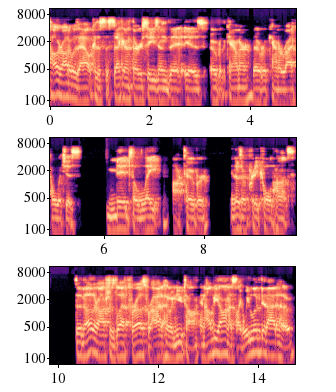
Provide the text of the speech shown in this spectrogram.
Colorado was out because it's the second and third season that is over the counter, the over the counter rifle, which is mid to late October. And those are pretty cold hunts. So the other options left for us were Idaho and Utah. And I'll be honest, like we looked at Idaho,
